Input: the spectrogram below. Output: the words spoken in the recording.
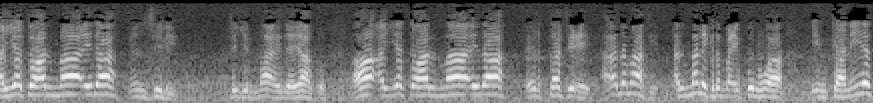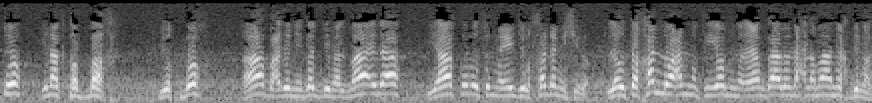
أيتها المائدة انزلي. تجي المائدة ياكل. آه أيتها المائدة ارتفعي. هذا ما في. الملك لما يكون هو بإمكانيته هناك طباخ يطبخ ها بعدين يقدم المائدة ياكل ثم يجي الخدم يشيله. لو تخلوا عنه في يوم من الأيام قالوا نحن ما نخدمك.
